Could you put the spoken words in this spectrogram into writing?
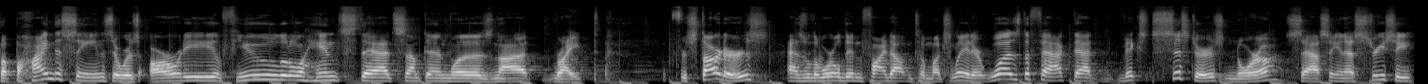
But behind the scenes, there was already a few little hints that something was not right. For starters, as the world didn't find out until much later, was the fact that Vik's sisters, Nora, Sassy, and Estrisi,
